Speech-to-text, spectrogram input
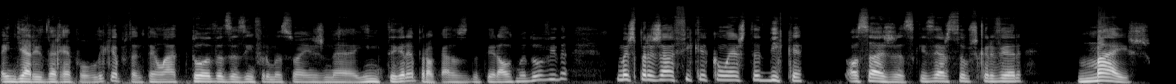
em Diário da República, portanto tem lá todas as informações na íntegra, para o caso de ter alguma dúvida, mas para já fica com esta dica. Ou seja, se quiser subscrever mais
